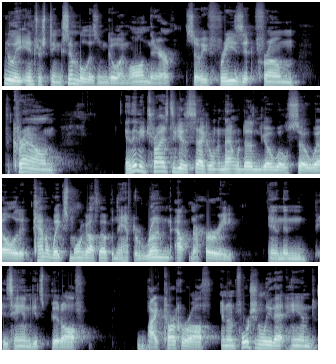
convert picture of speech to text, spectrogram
really interesting symbolism going on there. So he frees it from the crown, and then he tries to get a second one, and that one doesn't go well so well. It kind of wakes Morgoth up, and they have to run out in a hurry. And then his hand gets bit off by Carcharoth, and unfortunately, that hand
